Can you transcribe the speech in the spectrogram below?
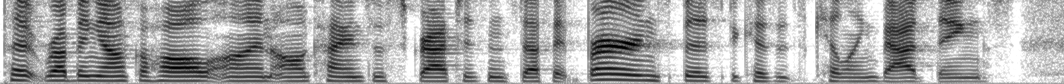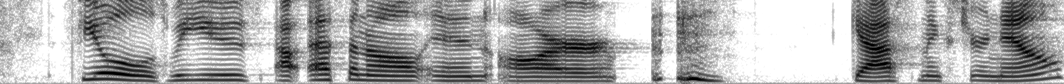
put rubbing alcohol on all kinds of scratches and stuff, it burns, but it's because it's killing bad things. Fuels, we use ethanol in our gas mixture now,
